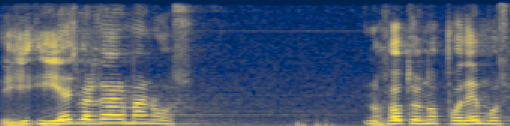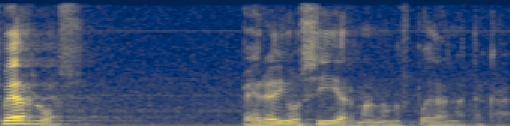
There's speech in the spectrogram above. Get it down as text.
Y, es verdad, hermanos, nosotros no podemos verlos, pero ellos sí, hermanos, nos pueden atacar.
